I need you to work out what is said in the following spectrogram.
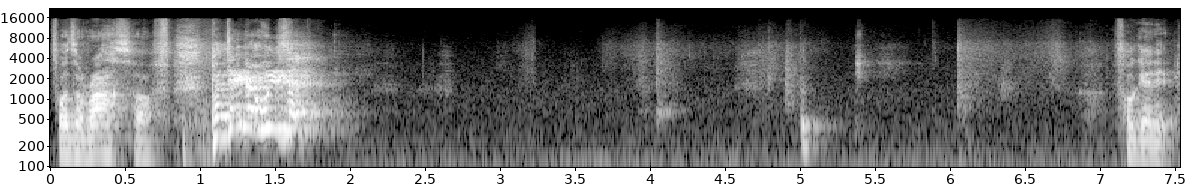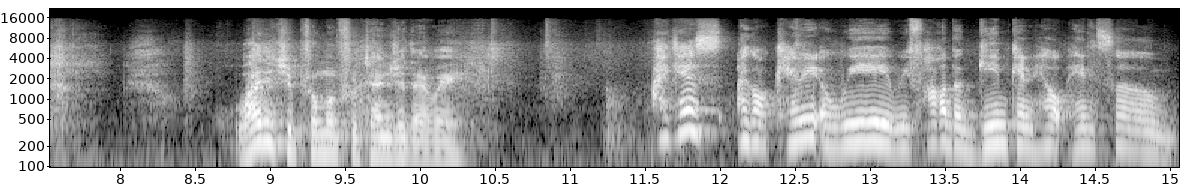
for the wrath of Potato Wizard! Forget it. Why did you promote Fruitanger that way? I guess I got carried away with how the game can help Handsome.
